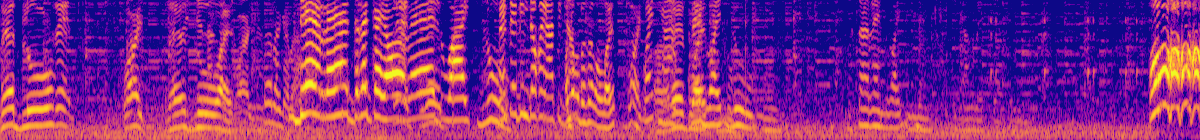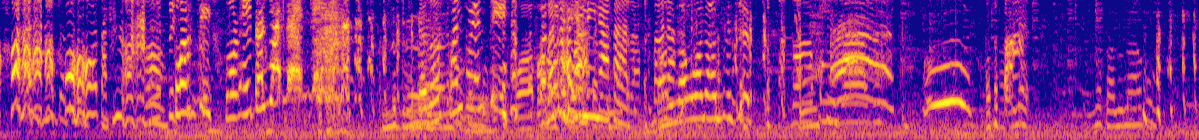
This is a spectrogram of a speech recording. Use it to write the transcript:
Red, blue. Red. White. Red, blue, white. Hindi, red. Red kayo. Red, white, blue. Red din daw kay ate. Ano ka ba sa white? White Ah, nga. Red, white, blue. Basta red, white, blue. Ilang red natin. Oh! Tatlo. 40, 48, 120! Gano'n? 120! Basta kami nasa harap. Ano lang 100, chef? Woo! Patapali. Natalo na ako. What the fuck?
